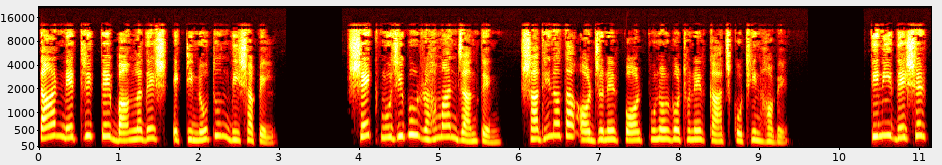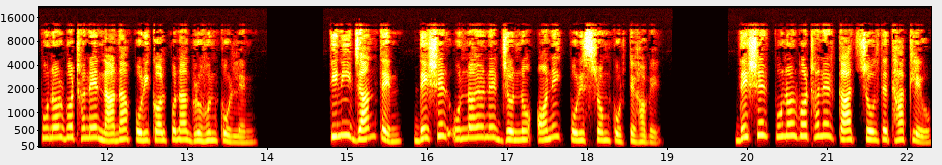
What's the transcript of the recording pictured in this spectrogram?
তার নেতৃত্বে বাংলাদেশ একটি নতুন দিশা পেল। শেখ মুজিবুর রহমান জানতেন, স্বাধীনতা অর্জনের পর পুনর্গঠনের কাজ কঠিন হবে। তিনি দেশের পুনর্গঠনে নানা পরিকল্পনা গ্রহণ করলেন। তিনি জানতেন, দেশের উন্নয়নের জন্য অনেক পরিশ্রম করতে হবে। দেশের পুনর্গঠনের কাজ চলতে থাকলেও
